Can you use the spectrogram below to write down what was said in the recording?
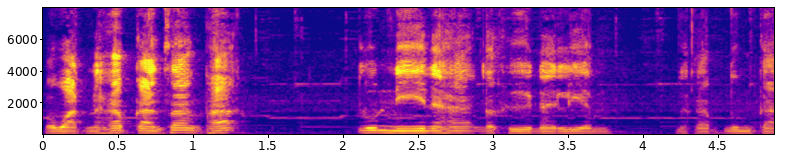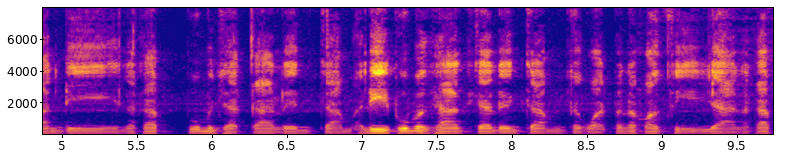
ประวัตินะครับ การสร้างพระรุ่นนี้นะฮะก็คือนายเลียมนะครับนุ่มการดีนะครับ ผู้บัญชาการเรือนจำอดีตผู้บัญชาการเรือนจำจังหวัดพระนครศรีอยุธยานะครับ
